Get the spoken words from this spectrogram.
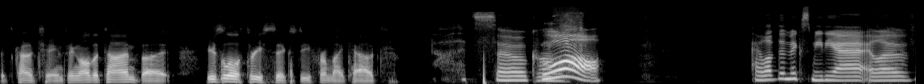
It's kind of changing all the time, but here's a little 360 from my couch. That's so cool. Wow. I love the mixed media. I love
